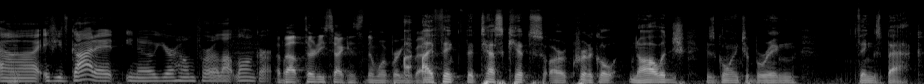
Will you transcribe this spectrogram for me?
Uh, If you've got it, you know, you're home for a lot longer. About 30 seconds, then we'll bring you back. I think the test kits are critical. Knowledge is going to bring things back.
